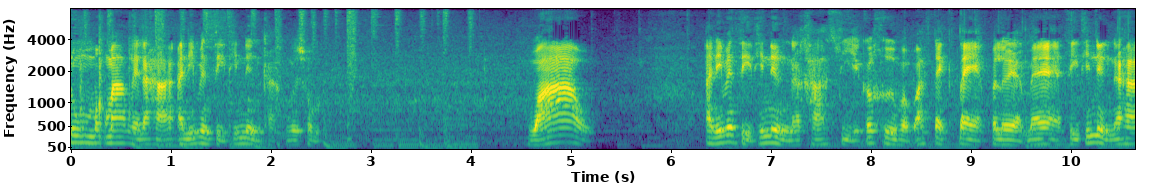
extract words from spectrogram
นุ่มมากๆเลยนะคะ อันนี้เป็นสีที่หนึ่งค่ะคุณผู้ชม ว้าว อันนี้เป็นสีที่หนึ่งนะคะ สีก็คือแบบว่าแตกๆไปเลยอะแม่ สีที่หนึ่งนะคะ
